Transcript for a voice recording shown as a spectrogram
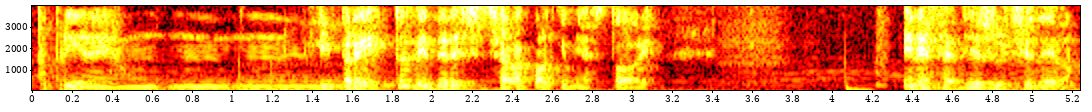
aprire un, un- un libretto e vedere se c'era qualche mia storia. E in effetti succedeva.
